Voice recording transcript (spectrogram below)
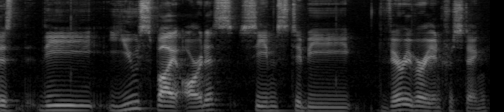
this, the use by artists seems to be very, very interesting.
